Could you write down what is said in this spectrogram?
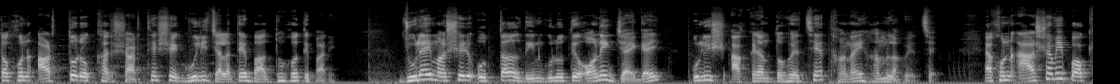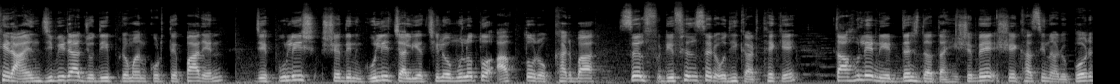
তখন আত্মরক্ষার স্বার্থে সে গুলি চালাতে বাধ্য হতে পারে। জুলাই মাসের উত্তাল দিনগুলোতে অনেক জায়গায় পুলিশ আক্রান্ত হয়েছে, থানায় হামলা হয়েছে। এখন আসামি পক্ষের আইনজীবীরা যদি প্রমাণ করতে পারেন যে পুলিশ সেদিন গুলি চালিয়েছিল মূলত আত্মরক্ষার বা সেলফ ডিফেন্সের অধিকার থেকে, তাহলে নির্দেশদাতা হিসেবে শেখ হাসিনার উপর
